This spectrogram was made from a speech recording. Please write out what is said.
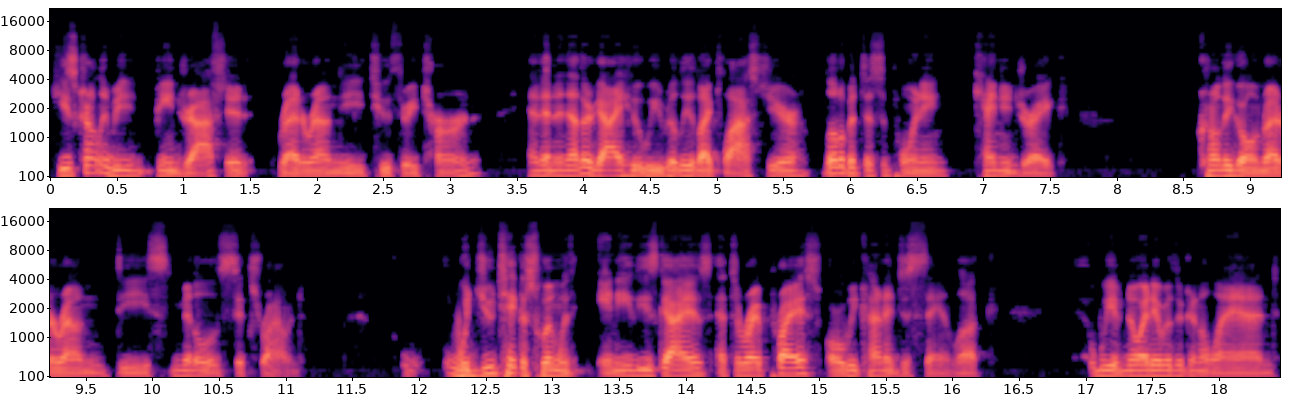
He's currently be, being drafted right around the two three turn. And then another guy who we really liked last year, a little bit disappointing, Kenyon Drake currently going right around the middle of the sixth round. Would you take a swing with any of these guys at the right price, or are we kind of just saying, look, we have no idea where they're going to land.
